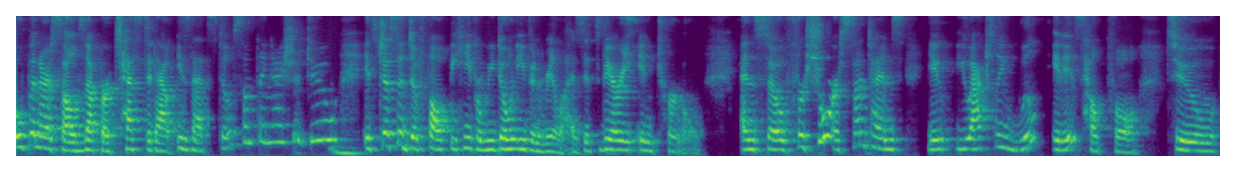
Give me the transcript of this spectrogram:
open ourselves up or test it out. Is that still something I should do? Mm-hmm. It's just a default behavior we don't even realize. It's very internal. And so for sure, sometimes you you actually will it is helpful to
